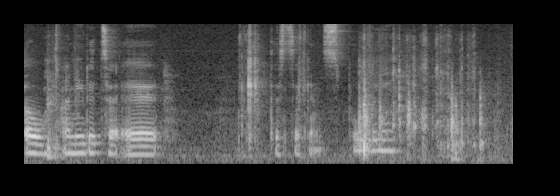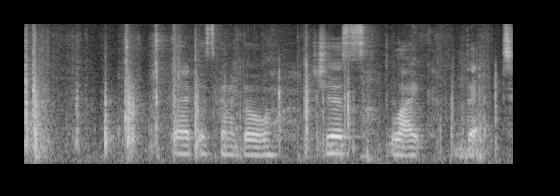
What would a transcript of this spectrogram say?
Oh, I needed to add the second spoolie. That is going to go just like that.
